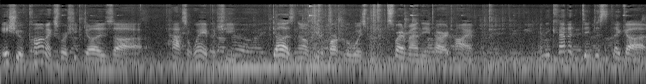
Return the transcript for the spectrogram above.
issue of comics where she does uh, pass away, but she does know Peter Parker was Spider-Man the entire time. And they kind of did just like uh,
